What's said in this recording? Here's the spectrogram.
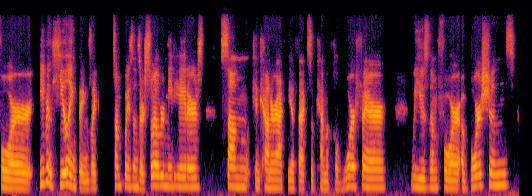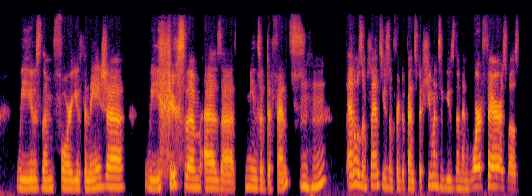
for even healing things. Like some poisons are soil remediators, some can counteract the effects of chemical warfare. We use them for abortions. We use them for euthanasia. We use them as a means of defense. Mm-hmm animals and plants use them for defense, but humans have used them in warfare as well as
